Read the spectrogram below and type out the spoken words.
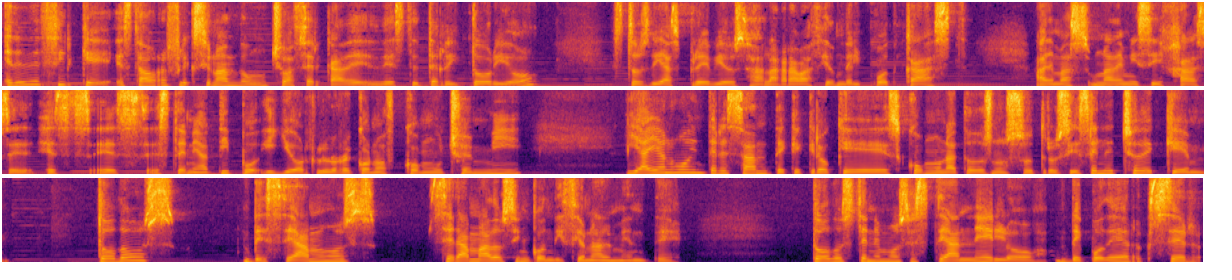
He de decir que he estado reflexionando mucho acerca de, este territorio estos días previos a la grabación del podcast Además, una de mis hijas es, es, y yo lo reconozco mucho en mí. Y hay algo interesante que creo que es común a todos nosotros y es el hecho de que todos deseamos ser amados incondicionalmente. Todos tenemos este anhelo de poder ser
